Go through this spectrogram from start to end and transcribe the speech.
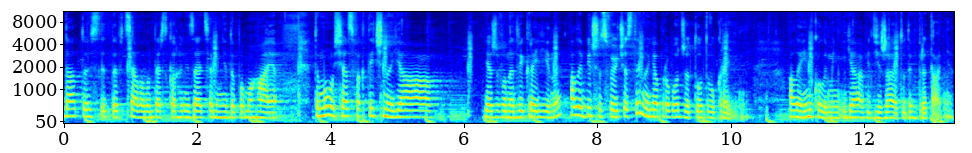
да, тобто ця волонтерська організація мені допомагає. Тому зараз фактично я, я живу на дві країни, але більшу свою частину я проводжу тут в Україні. Але інколи мені, я від'їжджаю туди в Британію.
